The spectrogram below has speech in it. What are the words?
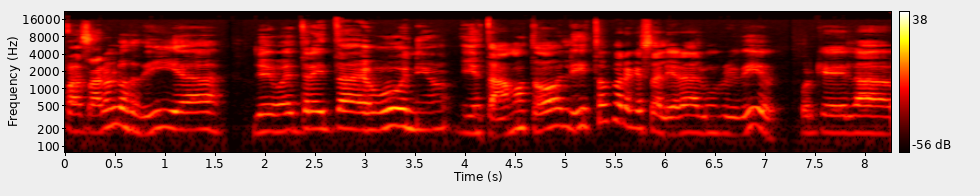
pasaron los días. Llegó el 30 de junio y estábamos todos listos para que saliera algún review. Porque la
